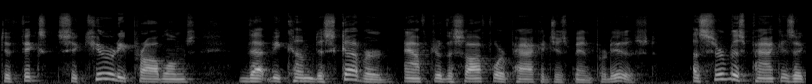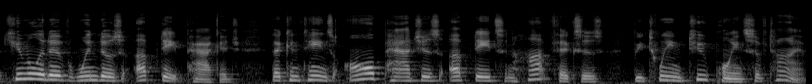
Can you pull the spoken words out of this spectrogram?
to fix security problems that become discovered after the software package has been produced. A service pack is a cumulative Windows update package that contains all patches, updates, and hotfixes between two points of time.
